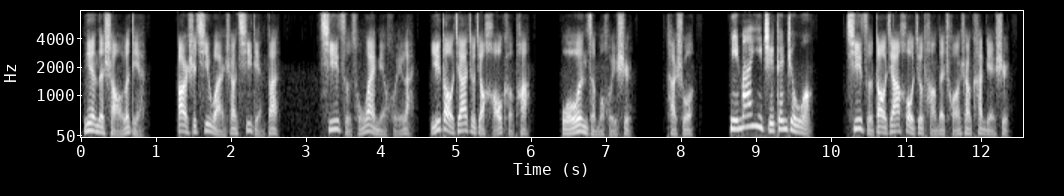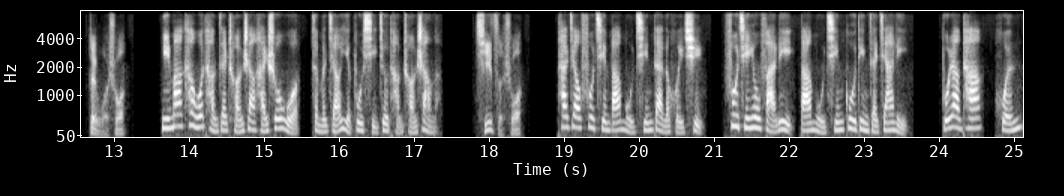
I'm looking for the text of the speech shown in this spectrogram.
念的少了点。二十七晚上七点半，妻子从外面回来，一到家就叫好可怕。我问怎么回事，他说你妈一直跟着我。妻子到家后就躺在床上看电视，对我说，你妈看我躺在床上，还说我怎么脚也不洗就躺床上了。妻子说，她叫父亲把母亲带了回去，父亲用法力把母亲固定在家里，不让她魂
